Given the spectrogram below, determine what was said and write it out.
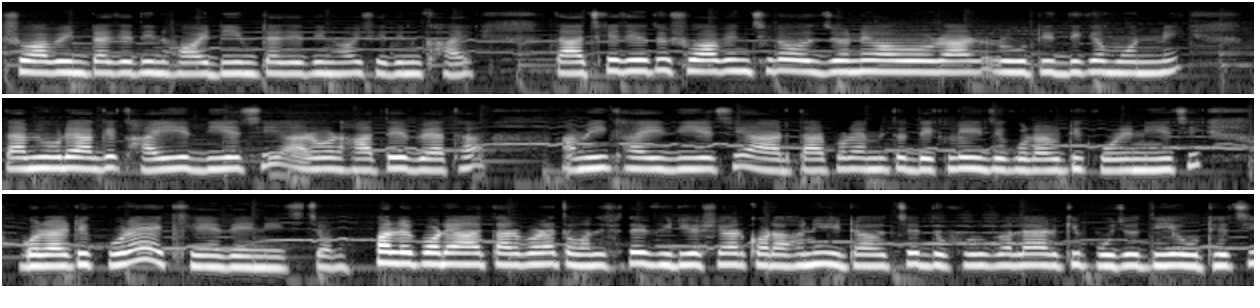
সোয়াবিনটা যেদিন হয়, ডিমটা যেদিন হয়, সেদিন খায়। তা আজকে যেহেতু সোয়াবিন ছিল, ওর জন্যে ওর আর রুটির দিকে মন নেই। তা আমি ওরে আগে খাইয়ে দিয়েছি, আর ওর হাতে ব্যথা। আমিই খাইয়ে দিয়েছি আর তারপরে আমি তো দেখলেই যে গোলা রুটি করে নিয়েছি। গোলা রুটি করে খেয়ে দিয়ে নিয়েছি, চলো। ফলের পরে আর তারপরে তোমাদের সাথে ভিডিও শেয়ার করা হয়নি। এটা হচ্ছে দুপুরবেলা আর কি পুজো দিয়ে উঠেছি।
